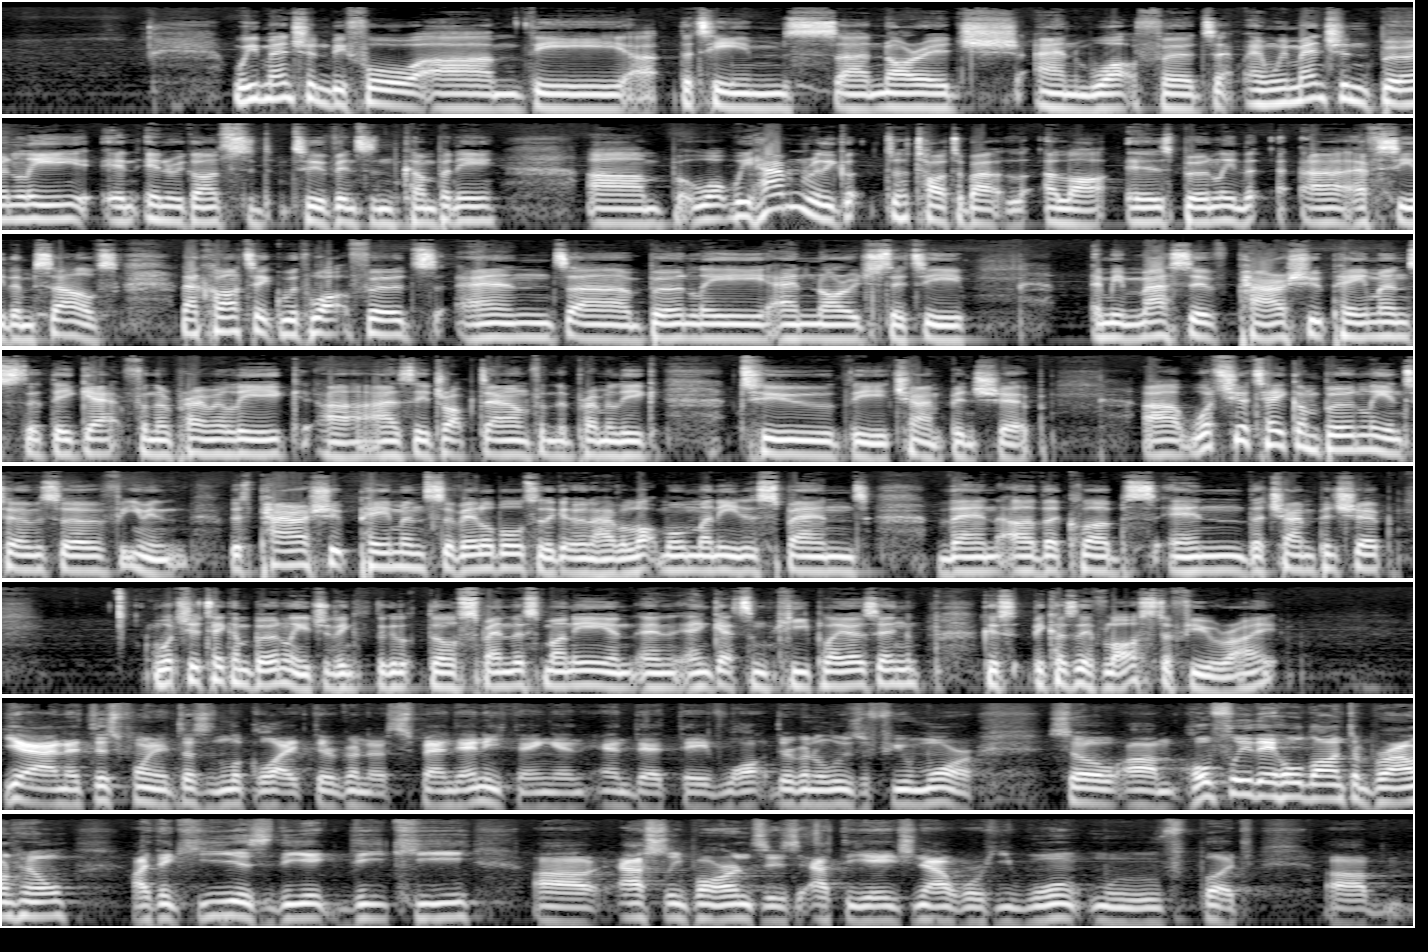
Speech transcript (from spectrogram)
We mentioned before um, the uh, the teams uh, Norwich and Watford, and we mentioned Burnley in, in regards to, to Vincent Kompany. Um, but what we haven't really talked about a lot is Burnley uh, FC themselves. Now, Kartik with Watford and uh, Burnley and Norwich City. I mean, massive parachute payments that they get from the Premier League uh, as they drop down from the Premier League to the Championship. Uh, what's your take on Burnley in terms of, you mean, there's parachute payments available, so they're going to have a lot more money to spend than other clubs in the Championship. What's your take on Burnley? Do you think they'll spend this money and, and, and get some key players in? Because because they've lost a few, right? Yeah, and at this point, it doesn't look like they're going to spend anything, and, and that they've lo- they're going to lose a few more. So um, hopefully, they hold on to Brownhill. I think he is the the key. Uh, Ashley Barnes is at the age now where he won't move, but um,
